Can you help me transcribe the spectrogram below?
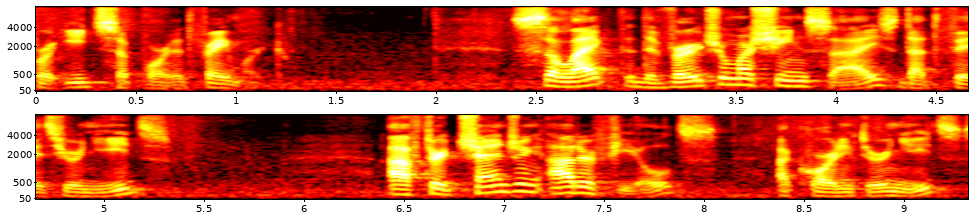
for each supported framework. Select the virtual machine size that fits your needs. After changing other fields according to your needs,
